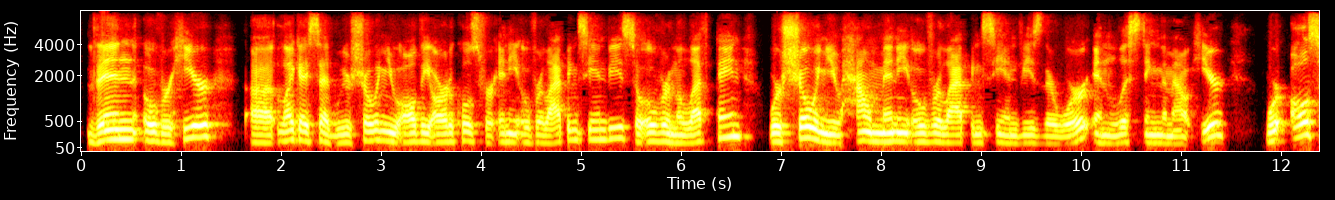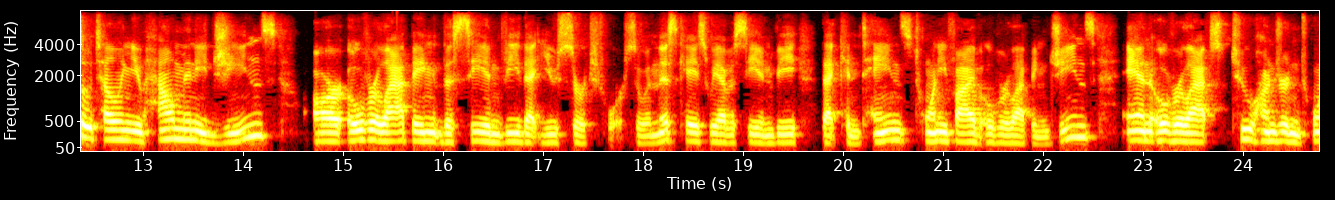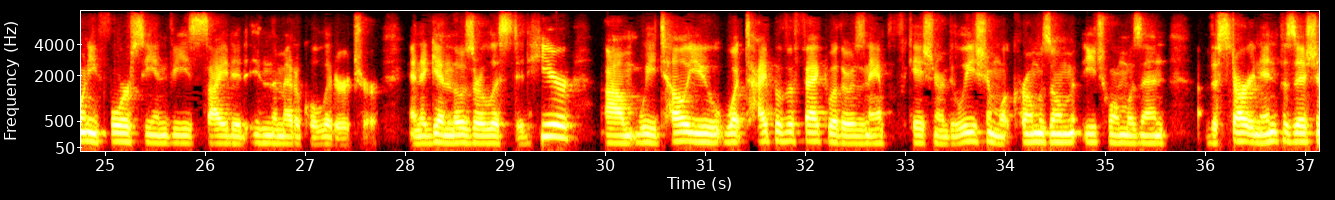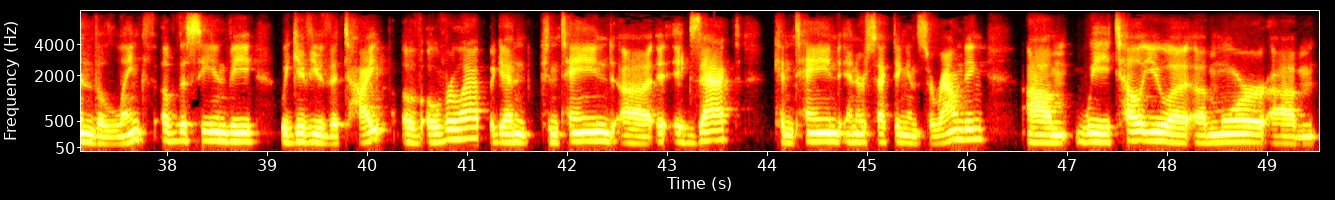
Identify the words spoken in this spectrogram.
then over here, uh, like I said, we're showing you all the articles for any overlapping CNVs. So over in the left pane, we're showing you how many overlapping CNVs there were and listing them out here. We're also telling you how many genes are overlapping the CNV that you searched for. So in this case, we have a CNV that contains 25 overlapping genes and overlaps 224 CNVs cited in the medical literature. And again, those are listed here. Um, we tell you what type of effect, whether it was an amplification or deletion, what chromosome each one was in, the start and end position, the length of the CNV. We give you the type of overlap, again, contained, uh, exact, contained, intersecting, and surrounding. Um, we tell you a, a more um,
